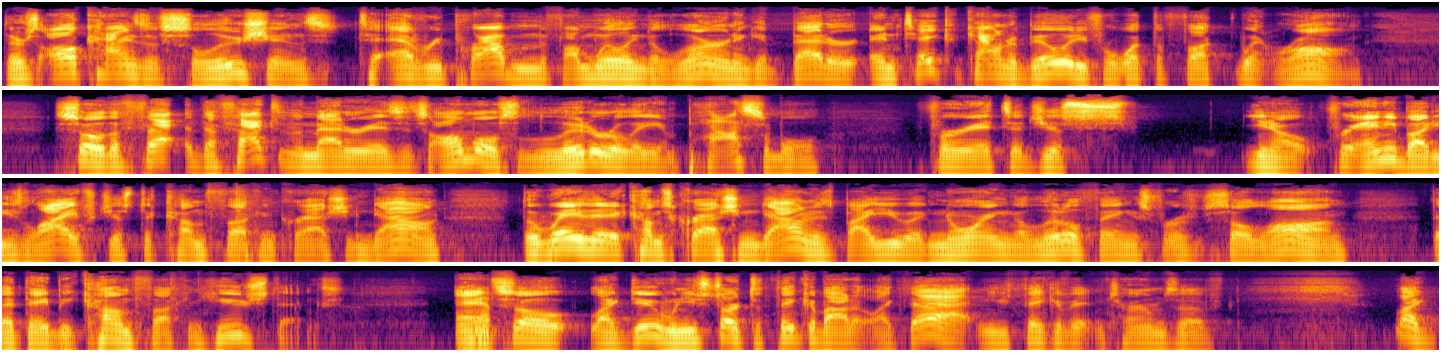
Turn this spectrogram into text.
there's all kinds of solutions to every problem if I'm willing to learn and get better and take accountability for what the fuck went wrong. So the fact the fact of the matter is it's almost literally impossible for it to just you know, for anybody's life just to come fucking crashing down. The way that it comes crashing down is by you ignoring the little things for so long that they become fucking huge things. And Yep. so, like, dude, when you start to think about it like that and you think of it in terms of like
